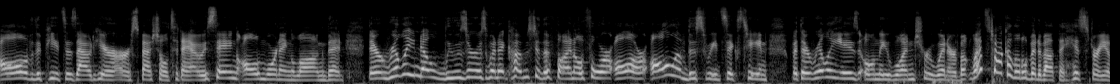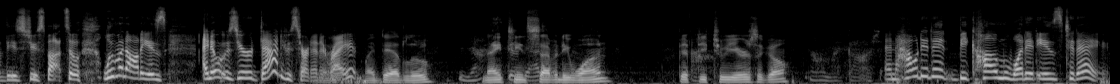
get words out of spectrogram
All of the pizzas out here are special today. I was saying all morning long that there are really no losers when it comes to the Final Four all, or all of the Sweet 16, but there really is only one true winner. But let's talk a little bit about the history of these two spots. So, Lou Malnati is, I know it was your dad who started it, right? My dad, Lou, 1971, 52 years ago. Oh my gosh. And how did it become what it is today?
